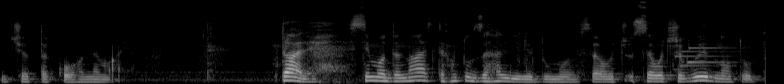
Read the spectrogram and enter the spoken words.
нічого такого немає. Далі, 7 11 ну тут взагалі, я думаю, все, все очевидно. Тут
